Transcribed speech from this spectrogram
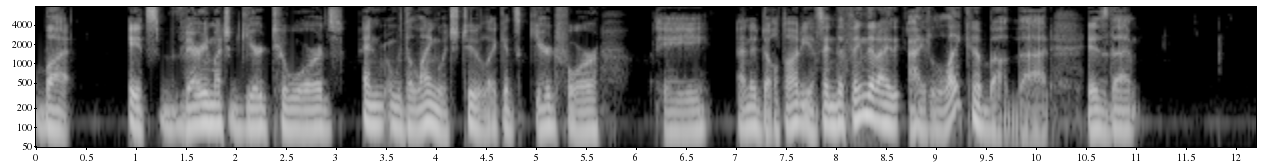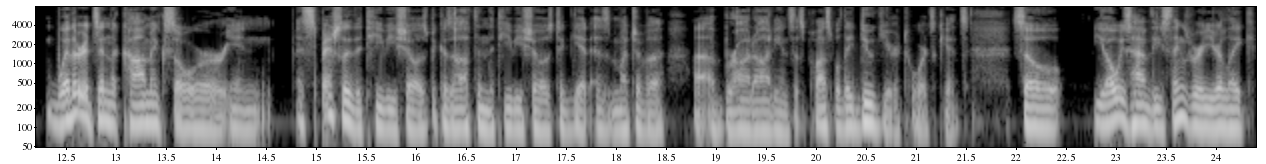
But it's very much geared towards and with the language too like it's geared for a an adult audience and the thing that i i like about that is that whether it's in the comics or in especially the TV shows, because often the TV shows to get as much of a, a broad audience as possible, they do gear towards kids. So you always have these things where you're like,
